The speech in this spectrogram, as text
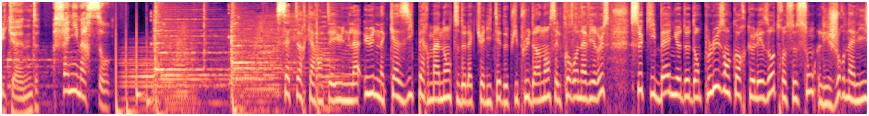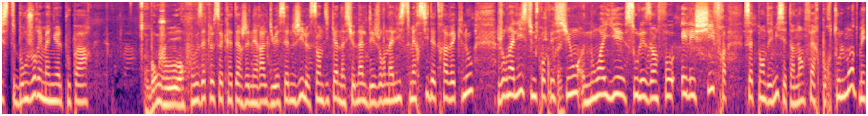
week-end, Fanny Marceau. 7h41, la une quasi permanente de l'actualité depuis plus d'un an, c'est le coronavirus. Ceux qui baignent dedans plus encore que les autres, ce sont les journalistes. Bonjour Emmanuel Poupard. Bonjour. Vous êtes le secrétaire général du SNJ, le syndicat national des journalistes. Merci d'être avec nous. Journaliste, une profession noyée sous les infos et les chiffres. Cette pandémie, c'est un enfer pour tout le monde. Mais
